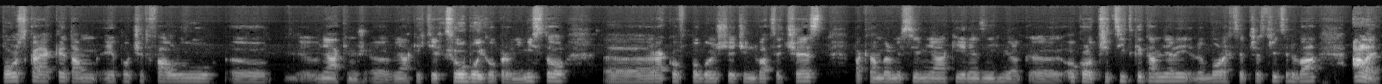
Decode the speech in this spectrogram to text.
Polska, jaké tam je počet faulů eh, v, nějakým, v nějakých těch soubojích o první místo, eh, Rakov Pogonštěčin 26, pak tam byl, myslím, nějaký jeden z nich měl okolo 30 tam měli, nebo lehce přes 32, ale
